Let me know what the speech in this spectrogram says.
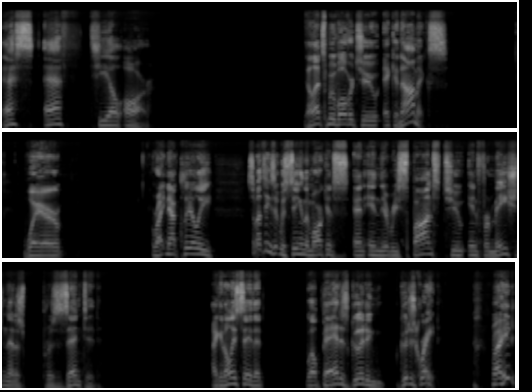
SFTLR. Now let's move over to economics, where right now, clearly, some of the things that we're seeing in the markets and in the response to information that is presented, I can only say that, well, bad is good and good is great, right?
